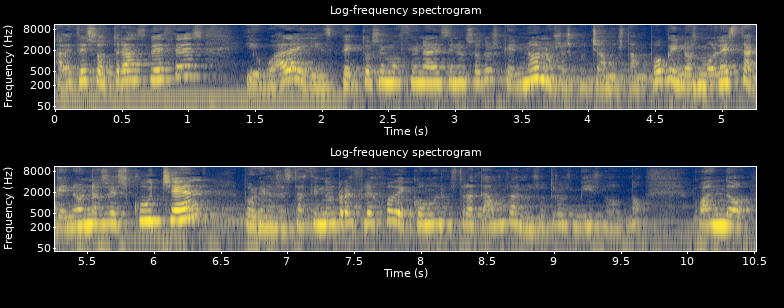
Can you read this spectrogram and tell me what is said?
A veces, otras veces, igual hay aspectos emocionales de nosotros que no nos escuchamos tampoco y nos molesta que no nos escuchen porque nos está haciendo un reflejo de cómo nos tratamos a nosotros mismos. ¿no? Cuando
